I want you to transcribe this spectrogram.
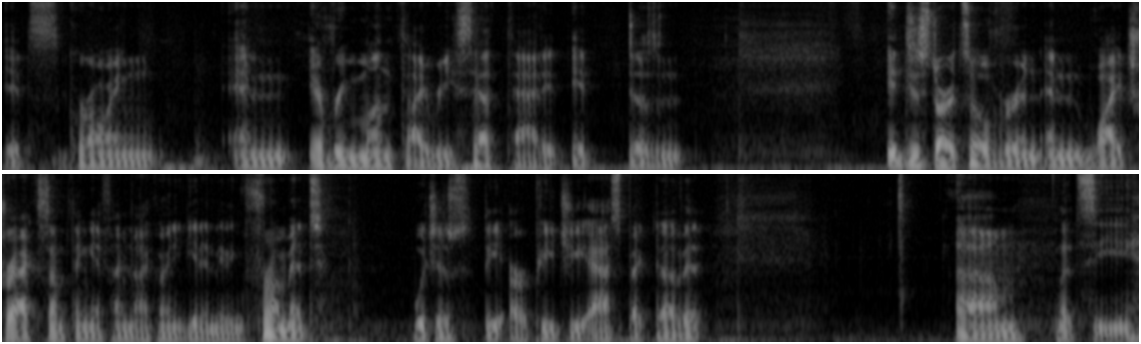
it's growing, and every month I reset that. It, it doesn't, it just starts over. And, and why track something if I'm not going to get anything from it, which is the RPG aspect of it. Um, let's see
